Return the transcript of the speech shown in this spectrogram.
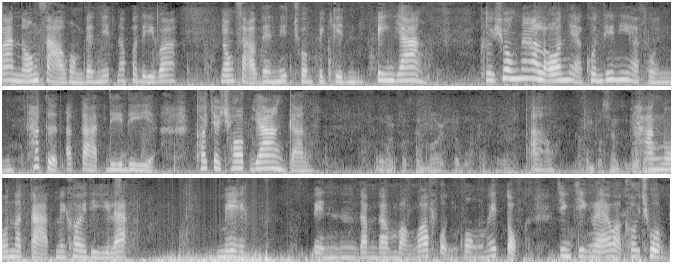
บ้านน้องสาวของเดนนิสนะ พอดีว่าน้องสาวเดนนิสชวนไปกินปิ้งย่าง คือช่วงหน้าร้อนเนี่ย คนที่นี่ส่วนถ้าเกิดอากาศดีๆอะเขาจะชอบย่างกัน อ้าว Hoppas inte det ทางโน้นอากาศไม่ค่อยดีแล้ว เมฆเป็นดำๆหวังว่าฝนคงไม่ตก จริง ๆ แล้วอะเขาชวนไป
